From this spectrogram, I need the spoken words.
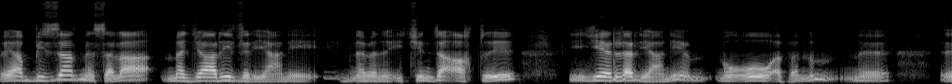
veya bizzat mesela mecaridir yani efendim, içinde aktığı yerler yani o, o efendim e, e,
